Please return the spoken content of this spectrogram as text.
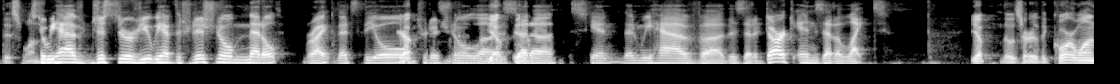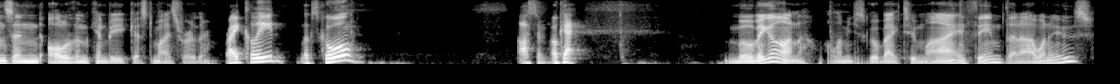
this one. So we have just to review, we have the traditional metal, right? That's the old Yep. traditional uh, Yep, yep. Zetta skin. Then we have uh, the Zetta Dark and Zetta Light, Yep, those are the core ones, and all of them can be customized further. right? Khalid looks cool. Awesome. Okay. Moving on. Well, let me just go back to my theme that I want to use.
